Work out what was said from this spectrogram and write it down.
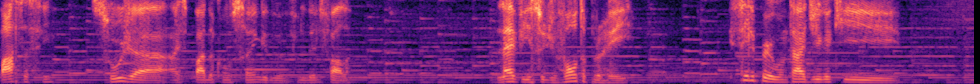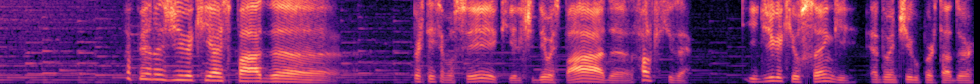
passa assim, suja a, a espada com o sangue do filho dele e fala. Leve isso de volta pro rei. E se ele perguntar, diga que. Apenas diga que a espada pertence a você, que ele te deu a espada. Fala o que quiser. E diga que o sangue é do antigo portador.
